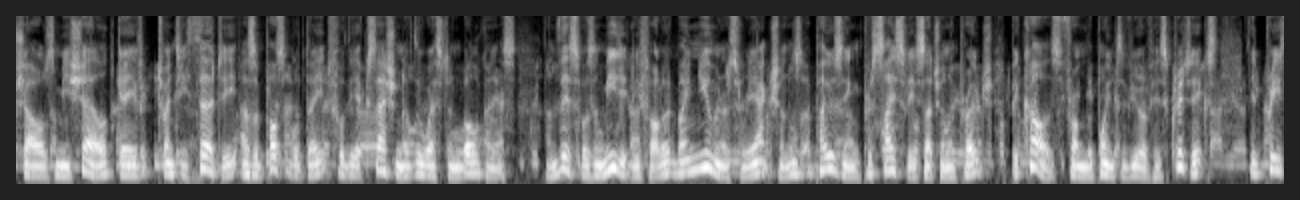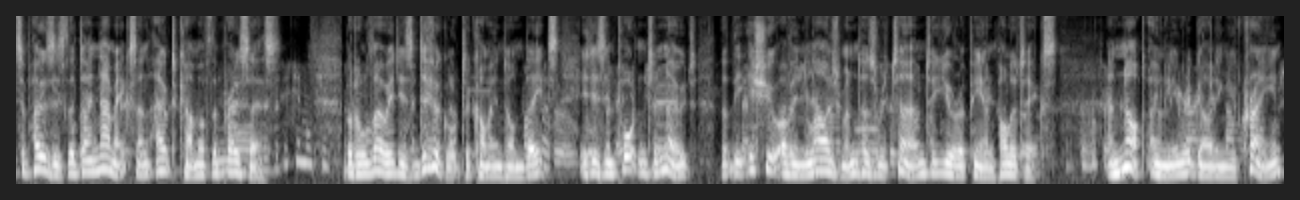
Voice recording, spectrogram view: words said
Charles Michel gave 2030 as a possible date for the accession of the Western Balkans, and this was immediately followed by numerous reactions opposing precisely such an approach because, from the point of view of his critics, it presupposes the dynamics and outcome of the process. But although it is difficult to comment on dates, it is important to note that the issue of enlargement has returned to European politics, and not only regarding Ukraine,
